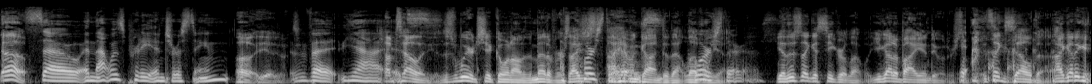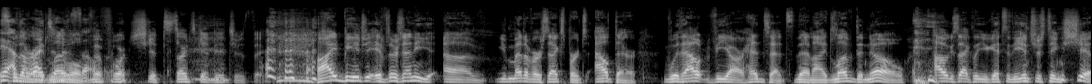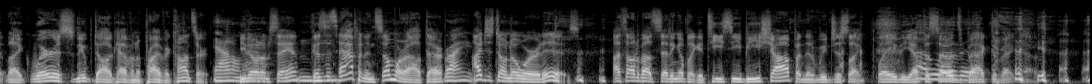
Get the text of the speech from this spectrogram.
Oh, So, and that was pretty interesting. oh yeah. But yeah, I'm telling you, there's weird shit going on in the metaverse. I just I haven't is. gotten to that level. Of course yet. there is. Yeah, there's like a secret level. You got to buy into it or something. It's like Zelda. I got to get Yeah, to the, The right level before shit starts getting interesting. I'd be inter- if there's any uh, metaverse experts out there without VR headsets, then I'd love to know how exactly you get to the interesting shit. Like where is Snoop Dogg having a private concert? Yeah, I don't you know, know. what I'm saying? Because it's happening somewhere out there. Right. I just don't know where it is. I thought about setting up like a TCB shop, and then we just like play the episodes back to back. Yeah.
